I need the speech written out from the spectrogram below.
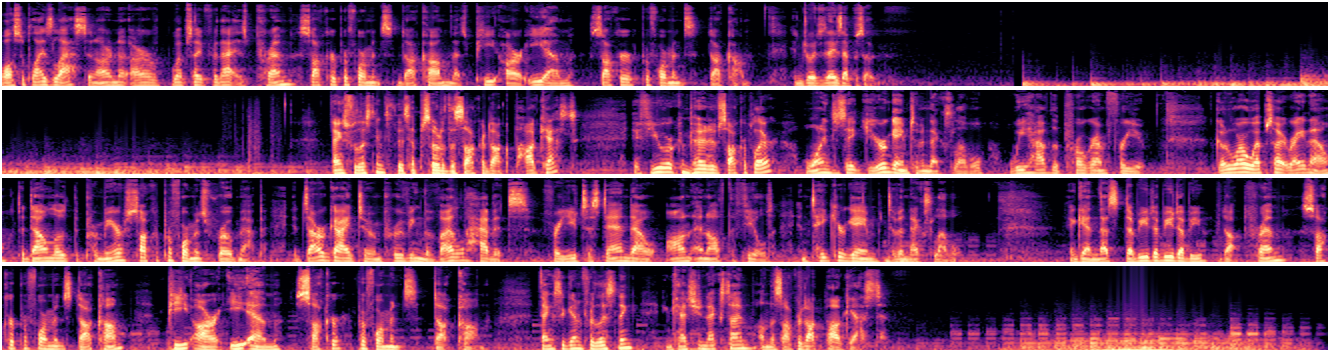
while supplies last, and our, our website for that is premsoccerperformance.com. That's P R E M soccerperformance.com. Enjoy today's episode. Thanks for listening to this episode of the Soccer Doc podcast. If you are a competitive soccer player wanting to take your game to the next level, we have the program for you. Go to our website right now to download the Premier Soccer Performance Roadmap. It's our guide to improving the vital habits for you to stand out on and off the field and take your game to the next level. Again, that's www.premsoccerperformance.com, P R E M soccerperformance.com. Thanks again for listening and catch you next time on the Soccer Doc podcast.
